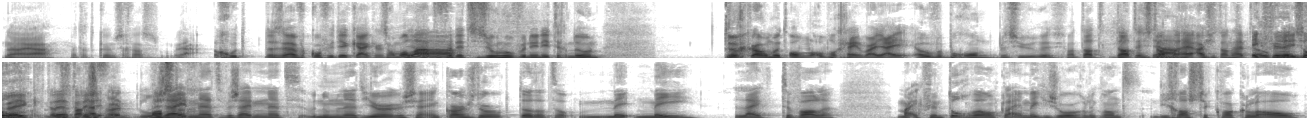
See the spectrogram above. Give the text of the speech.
Nou ja, met dat kunstgas. Ja, goed. Dat is even koffiedik kijken. Dat is allemaal Ja. later voor dit seizoen. Hoeven we nu niet te gaan doen. Terugkomend om, op hetgeen waar jij over begon, blessures. Want dat, dat is dan, Ja. hè, als je het dan hebt Ik over vind deze toch, week, dat is dan we, even we, lastig. zeiden net, we zeiden net, we noemden net Jurgensen en Karsdorp, dat het wel mee, mee lijkt te vallen. Maar ik vind het toch wel een klein beetje zorgelijk, want die gasten kwakkelen al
